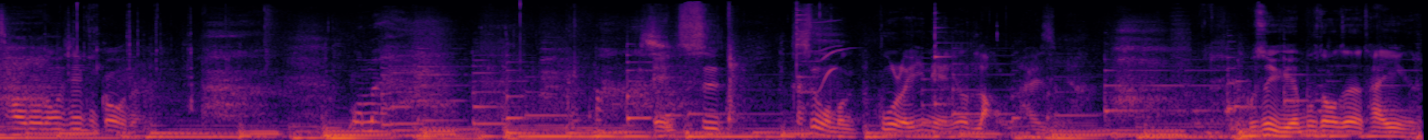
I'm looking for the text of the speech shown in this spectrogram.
超多东西不够的。我们哎，是是我们过了一年又老了，还是怎么样？不是语言不通，真的太硬了。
